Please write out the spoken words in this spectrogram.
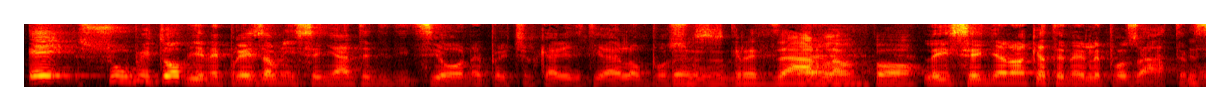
e subito viene presa un'insegnante di dizione per cercare di tirarla un po' Per su. sgrezzarla un po'. Le insegnano anche a tenerle posate, Sì.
